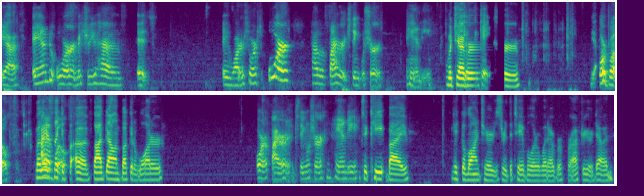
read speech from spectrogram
Yeah, and or make sure you have it a water source or have a fire extinguisher handy whichever case, or both, whether I it's like a, a five gallon bucket of water. Or a fire extinguisher handy. to keep by like the lawn chairs or the table or whatever for after you're done.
